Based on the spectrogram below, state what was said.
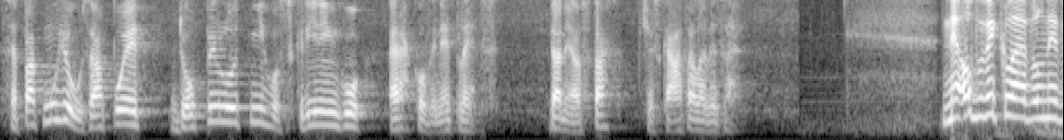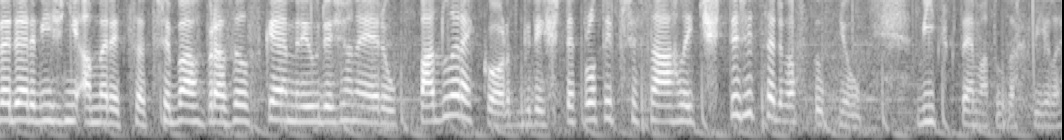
se pak můžou zapojit do pilotního screeningu rakoviny plic. Daniel Stach, Česká televize. Neobvyklé vlny veder v Jižní Americe, třeba v brazilském Rio de Janeiro, padl rekord, když teploty přesáhly 42 stupňů. Víc k tématu za chvíli.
